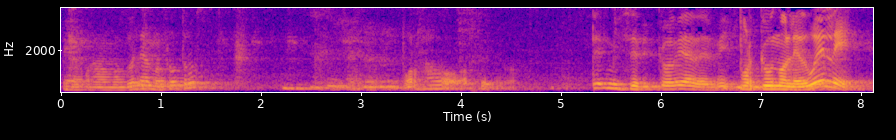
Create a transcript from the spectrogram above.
Pero cuando nos duele a nosotros, por favor, Señor ten misericordia de mí, porque uno le duele.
